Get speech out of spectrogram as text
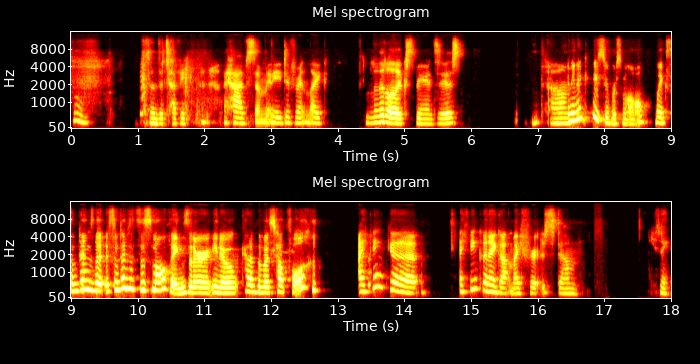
hmm. sounds a toughie i have so many different like little experiences um, I mean, it can be super small. Like sometimes, the, sometimes it's the small things that are, you know, kind of the most helpful. I think, uh, I think when I got my first um, me,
